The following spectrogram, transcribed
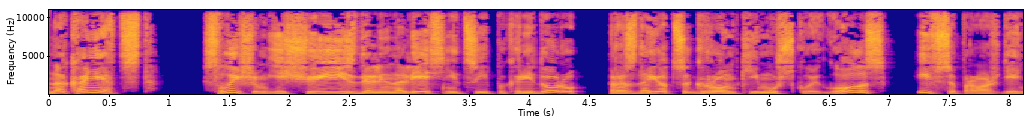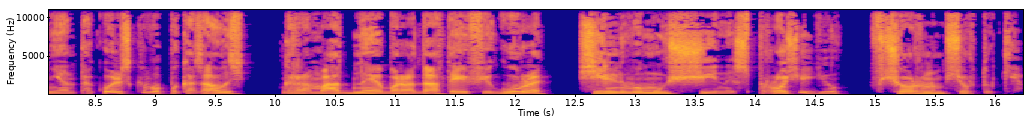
Наконец-то! Слышим еще издали на лестнице и по коридору раздается громкий мужской голос, и в сопровождении Антокольского показалась громадная бородатая фигура сильного мужчины с проседью в черном сюртуке.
